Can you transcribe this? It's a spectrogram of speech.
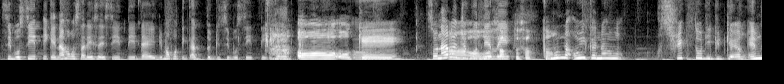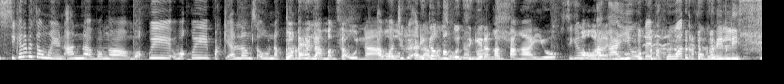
Cebu City kay naman ko sa Dalisay City day. Di man ko tig-adto gyud Cebu City kay. Oh, okay. So nara Ah, jud ko diri. sakto, sakto. Muna uy ka nang stricto di gud kay ang MC kana bitaw mayon ana ba nga wakoy wakoy pakialam sa una Wa kay alamag sa una. Ah, wa oo. jud ko alamag Ikaw sa manggod una, sige ra kag pangayo. Sige Mauna- pangayo day maghuwat ra kog release.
